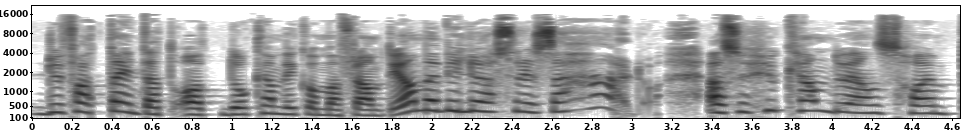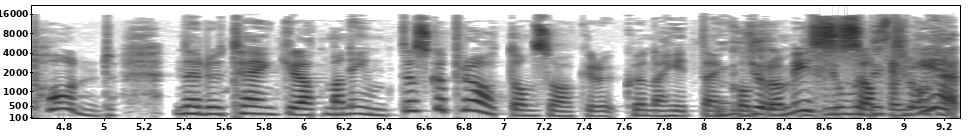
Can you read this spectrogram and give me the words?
du fattar inte att, att då kan vi komma fram till, ja men vi löser det så här då. Alltså hur kan du ens ha en podd när du tänker att man inte ska prata om saker och kunna hitta en kompromiss jo, men som det är klart fungerar?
